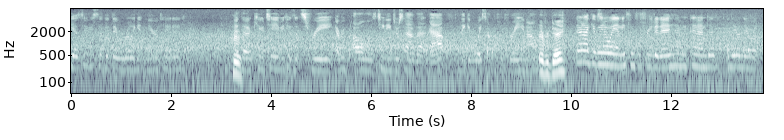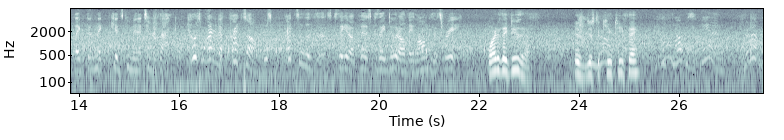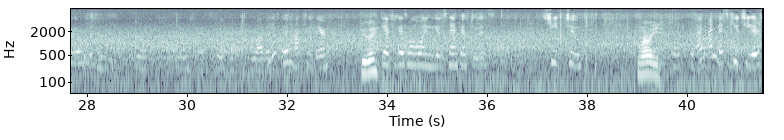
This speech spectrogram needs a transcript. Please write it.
Yeah, Sudie said that they were really getting irritated Who? at the QT because it's free. Every all those teenagers have that app and they give away something for free, you know. Every day? They're not giving away anything for free today. and It ended. And then they were like, then the kids come in at ten o'clock. Who's wanted a pretzel? Whose pretzel is this? Because they get all pissed because they do it all day long because it's free. Why do they do that? Is it just a QT thing? I don't know, because man, they're not very open business. They have good hot food there. Do they? Yeah, if you guys want wanting to get a snack after this. It's cheap too. Well, you, I, I miss QT. There's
